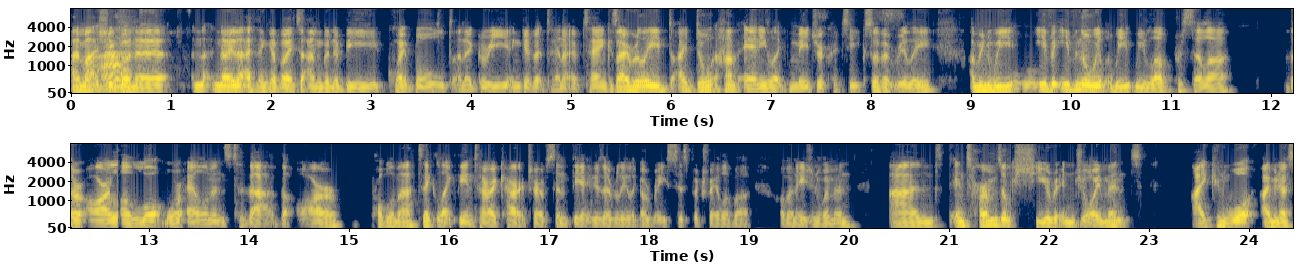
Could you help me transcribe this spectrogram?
I'm actually Wow. gonna now that I think about it, I'm gonna be quite bold and agree and give it ten out of ten because I really I don't have any like major critiques of it really. I mean, we Mhm. even even though we we we love Priscilla, there are a lot more elements to that that are problematic, like the entire character of Cynthia, who's a really like a racist portrayal of a of an Asian woman. And in terms of sheer enjoyment, I can watch. I mean, I've,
